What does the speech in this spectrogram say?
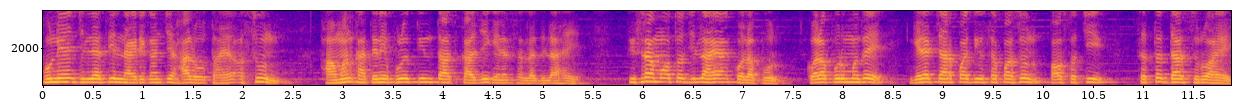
पुणे जिल्ह्यातील नागरिकांचे हाल होत आहे असून हवामान खात्याने पुढील तीन तास काळजी घेण्याचा सल्ला दिला आहे. तिसरा महत्त्वाचा जिल्हा आहे कोल्हापूर. कोल्हापूरमध्ये गेल्या चार पाच दिवसापासून पावसाची सततधार सुरू आहे.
